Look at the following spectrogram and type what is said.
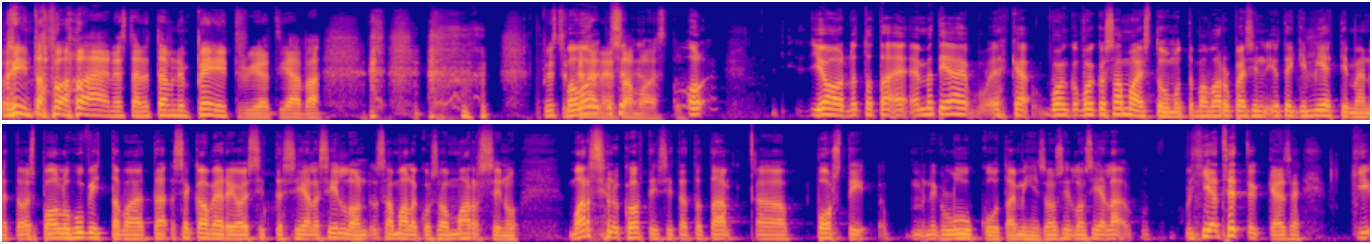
rintamalla äänestänyt tämmöinen Patriot-jävä. Pystytkö Mä voin- häneen se- samaistumaan? O- Joo, no tota, en- en mä tiedä ehkä voinko, voinko samaistua, mutta mä vaan rupesin jotenkin miettimään, että olisipa ollut huvittavaa, että se kaveri olisi sitten siellä silloin samalla, kun se on marssinut, marssinut kohti sitä tota, posti niin luukkuu tai mihin se on silloin siellä jätettykään se ki,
